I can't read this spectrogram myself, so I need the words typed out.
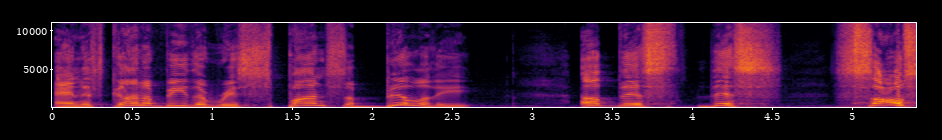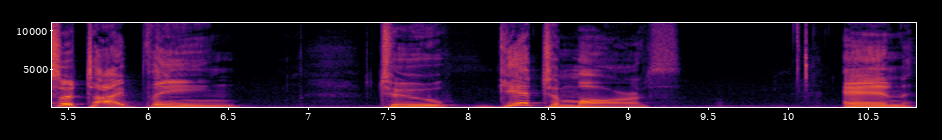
and it's going to be the responsibility of this this saucer type thing to get to Mars and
